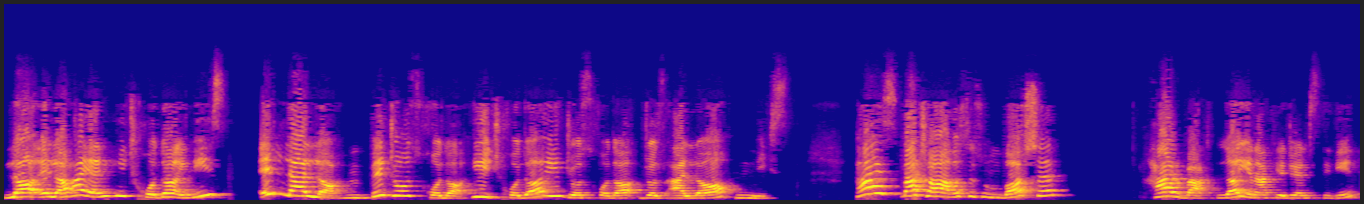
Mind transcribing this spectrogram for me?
لا اله یعنی هیچ خدایی نیست. الا الله به جز خدا. هیچ خدایی جز خدا جز الله نیست. پس بچه حواستون باشه. هر وقت لای نفی جنس دیدین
